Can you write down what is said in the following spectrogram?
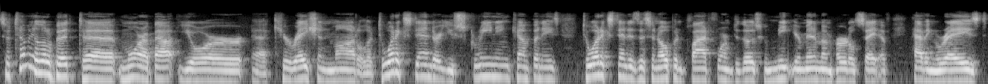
So tell me a little bit uh, more about your uh, curation model. Or to what extent are you screening companies? To what extent is this an open platform to those who meet your minimum hurdle, say, of having raised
